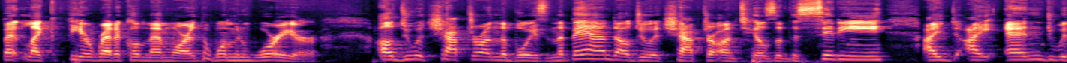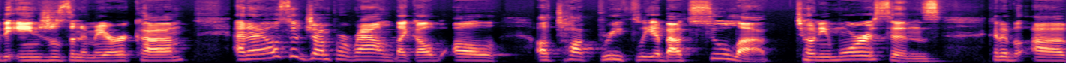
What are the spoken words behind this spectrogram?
but like theoretical memoir, The Woman Warrior. I'll do a chapter on the boys in the band. I'll do a chapter on Tales of the City. I, I end with Angels in America, and I also jump around. Like I'll I'll I'll talk briefly about Sula, Toni Morrison's kind of uh,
